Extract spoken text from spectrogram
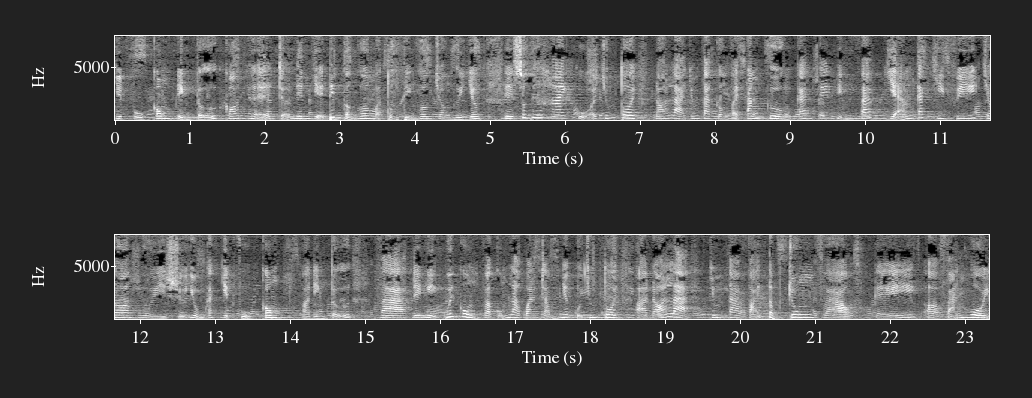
dịch vụ công điện tử có thể trở nên dễ tiếp cận hơn và thuận tiện hơn cho người dân. Đề xuất thứ hai của chúng tôi đó là chúng ta cần phải tăng cường các cái biện pháp giảm các chi phí cho người sử dụng các dịch vụ công và điện tử và đề nghị cuối cùng và cũng là quan trọng nhất của chúng tôi à, đó là chúng ta phải tập trung vào cái uh, phản hồi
